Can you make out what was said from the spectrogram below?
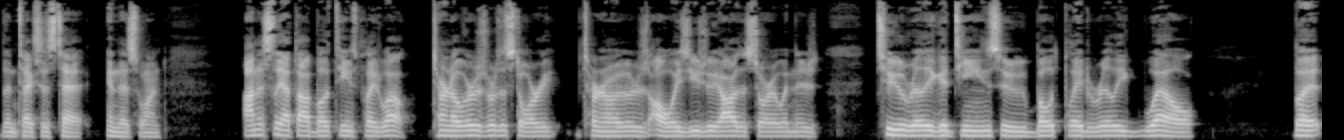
than Texas Tech in this one. Honestly, I thought both teams played well. Turnovers were the story. Turnovers always usually are the story when there's two really good teams who both played really well, but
